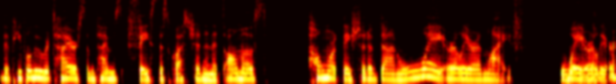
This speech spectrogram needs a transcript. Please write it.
the people who retire sometimes face this question and it's almost homework they should have done way earlier in life, way earlier.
